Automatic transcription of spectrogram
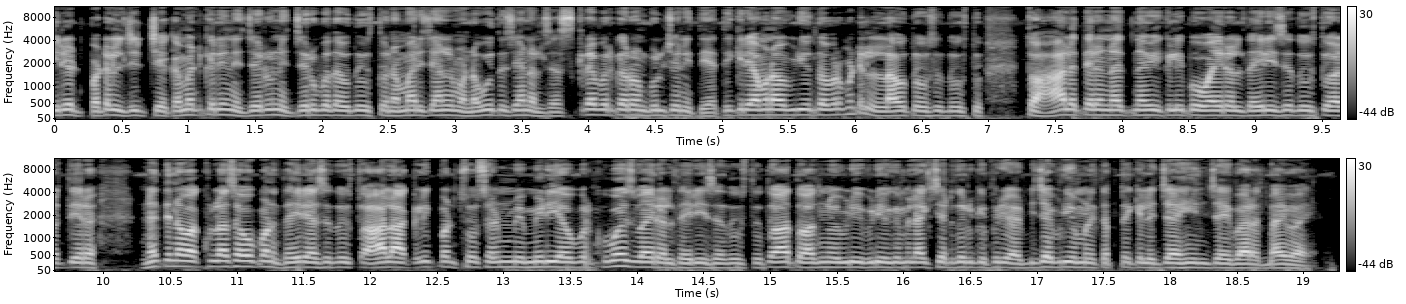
કિરટ પટેલ જીત છે? કમેન્ટ કરીને જરૂર ને જરૂર બતાવો દોસ્તો. અમારી ચેનલમાં નવું તો ચેનલ સબસ્ક્રાઈબર કરવાનું ભૂલશો નહીં. તેથી કરી આવવાના વીડિયો તમારા માટે લાવતો હશે દોસ્તો. તો હાલ અત્યારે નત નવી ક્લિપો વાયરલ થઈ રહી છે દોસ્તો. અત્યારે નત નવા ખુલાસાઓ પણ થઈ રહ્યા છે દોસ્તો. હાલ આ ક્લિપ પણ સોશિયલ મીડિયા ઉપર ખૂબ જ વાયરલ થઈ રહી છે દોસ્તો. તો આ તો આજનો વીડિયો વીડિયો ગમે લાઈક શેર જરૂર કે ફરી બીજા વીડિયો મળે. તબ તક કે જય હિન્દ, જય ભારત. બાય બાય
